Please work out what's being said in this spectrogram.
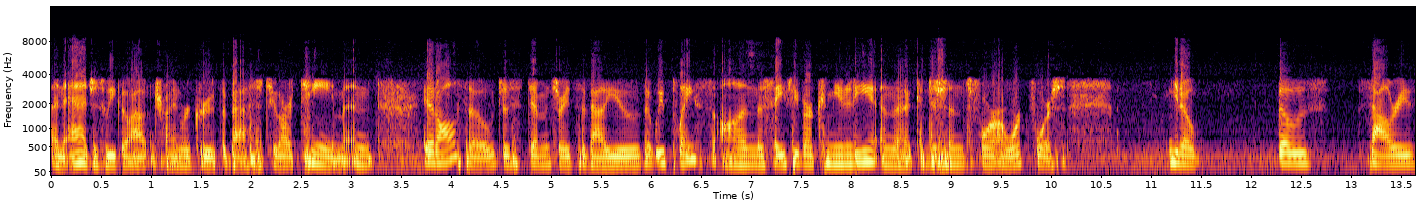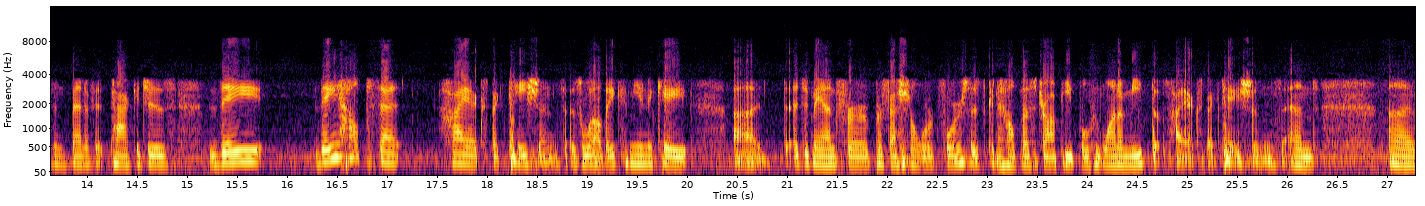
an edge as we go out and try and recruit the best to our team. And it also just demonstrates the value that we place on the safety of our community and the conditions for our workforce you know, those salaries and benefit packages, they they help set high expectations as well. They communicate uh, a demand for a professional workforce. It's going to help us draw people who want to meet those high expectations. And uh,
